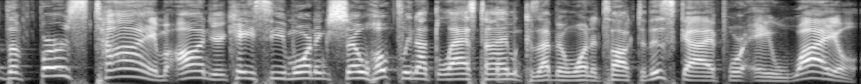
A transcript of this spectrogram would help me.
The first time on your KC Morning Show. Hopefully, not the last time because I've been wanting to talk to this guy for a while.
